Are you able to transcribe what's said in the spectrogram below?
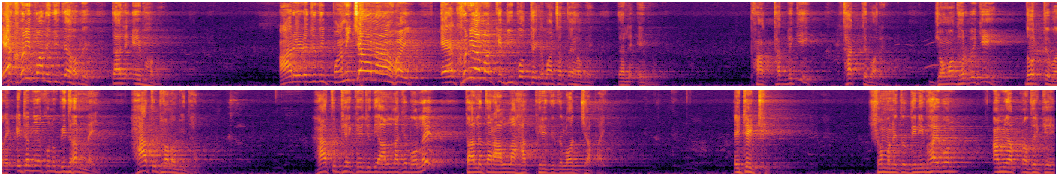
এখনই পানি দিতে হবে, তাহলে এভাবে আর এটা যদি পানি চাওয়া না হয়, এখনই আমাকে বিপদ থেকে বাঁচাতে হবে, তাহলে এইভাবে ফাঁক থাকবে কি? থাকতে পারে। জমা ধরবে কি? ধরতে পারে। এটা নিয়ে কোনো বিধান নেই। হাত উঠানো বিধান। হাত উঠে কেউ যদি আল্লাহকে বলে, তাহলে তার আল্লাহ হাত ফিরিয়ে দিতে লজ্জা পায়। এটাই ঠিক। সম্মানিত দিনী ভাই বোন আমি আপনাদেরকে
